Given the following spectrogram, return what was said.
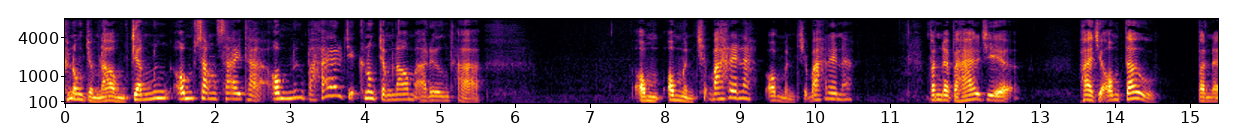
ក្នុងចំណោមអញ្ចឹងនឹងអ៊ំសង្ស័យថាអ៊ំនឹងប្រហែលជាក្នុងចំណោមអារឿងថាអ៊ំអ៊ំមិនច្បាស់ទេណាអ៊ំមិនច្បាស់ទេណាប៉ុន្តែប្រហែលជាប្រហែលជាអ៊ំទៅប៉ុន្តែ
